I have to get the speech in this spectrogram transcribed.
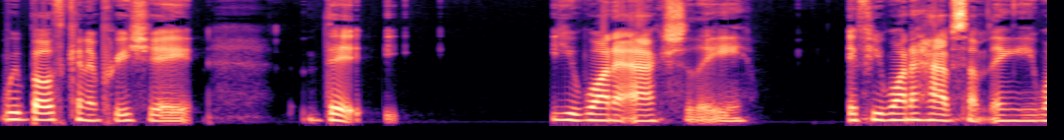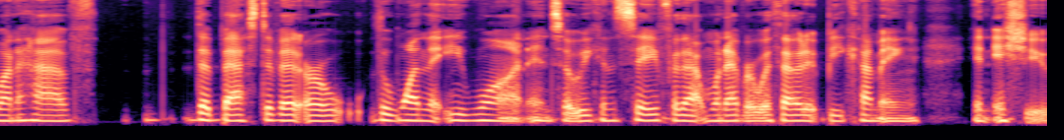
we both can appreciate that you want to actually if you want to have something you want to have the best of it or the one that you want and so we can save for that whenever without it becoming an issue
